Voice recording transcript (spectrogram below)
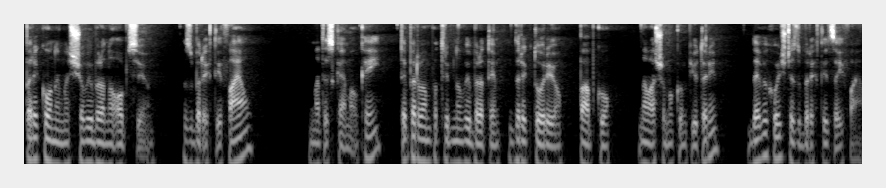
Переконуємо, що вибрано опцію Зберегти файл. Натискаємо ОК. Тепер вам потрібно вибрати директорію папку на вашому комп'ютері, де ви хочете зберегти цей файл.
